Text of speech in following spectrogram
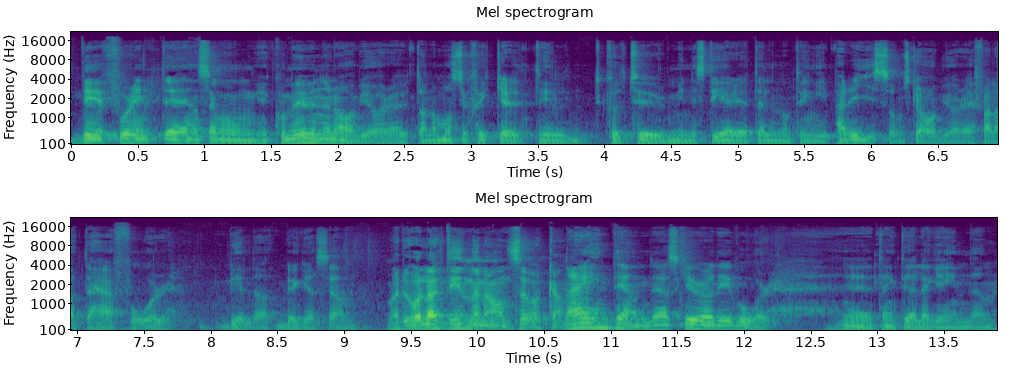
det får inte ens en gång kommunen avgöra utan de måste skicka det till kulturministeriet eller någonting i Paris som ska avgöra ifall att det här får bilda, byggas sen. Men du har lagt in en ansökan? Nej, inte än. Jag ska göra det i vår. Eh, tänkte jag lägga in den.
